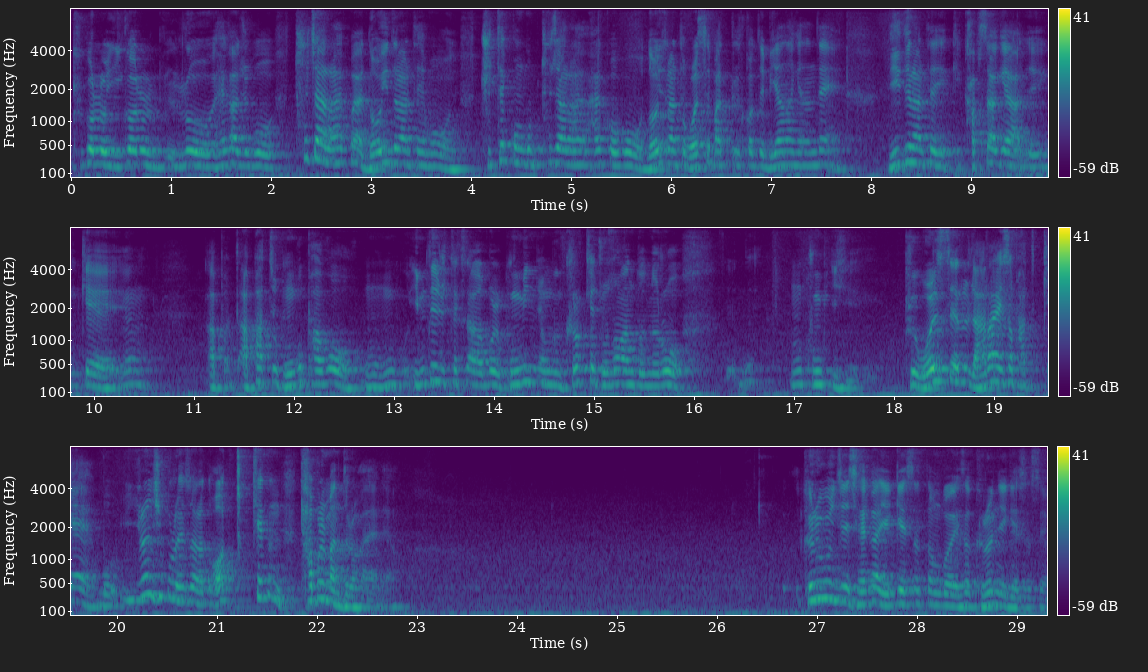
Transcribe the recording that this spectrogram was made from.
그걸로 이걸로 해가지고 투자를 할 거야. 너희들한테 뭐 주택 공급 투자를 할 거고 너희들한테 월세 받을 건데 미안하긴 한데 니들한테 이렇게 값싸게 아- 이렇게 아파트 공급하고 응, 임대주택 사업을 국민연금 그렇게 조성한 돈으로 그 월세를 나라에서 받게 뭐 이런 식으로 해서라도 어떻게든 답을 만들어 가야 돼요. 그리고 이제 제가 얘기했었던 거에서 그런 얘기 했었어요.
